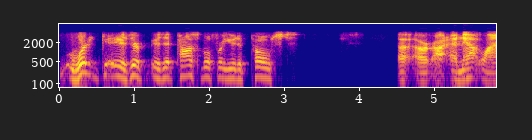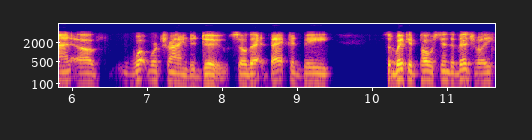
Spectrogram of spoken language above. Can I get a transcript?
What is there? Is it possible for you to post uh, or uh, an outline of what we're trying to do, so that that could be, so we could post individually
